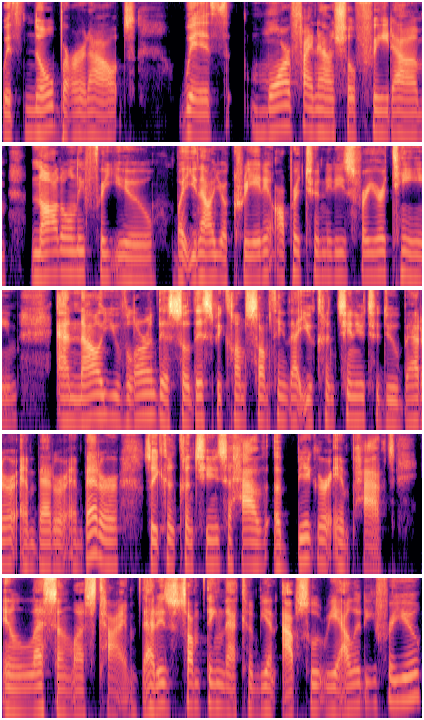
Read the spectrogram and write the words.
with no burnout with more financial freedom, not only for you, but you now you're creating opportunities for your team. And now you've learned this. So this becomes something that you continue to do better and better and better. So you can continue to have a bigger impact in less and less time. That is something that can be an absolute reality for you.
